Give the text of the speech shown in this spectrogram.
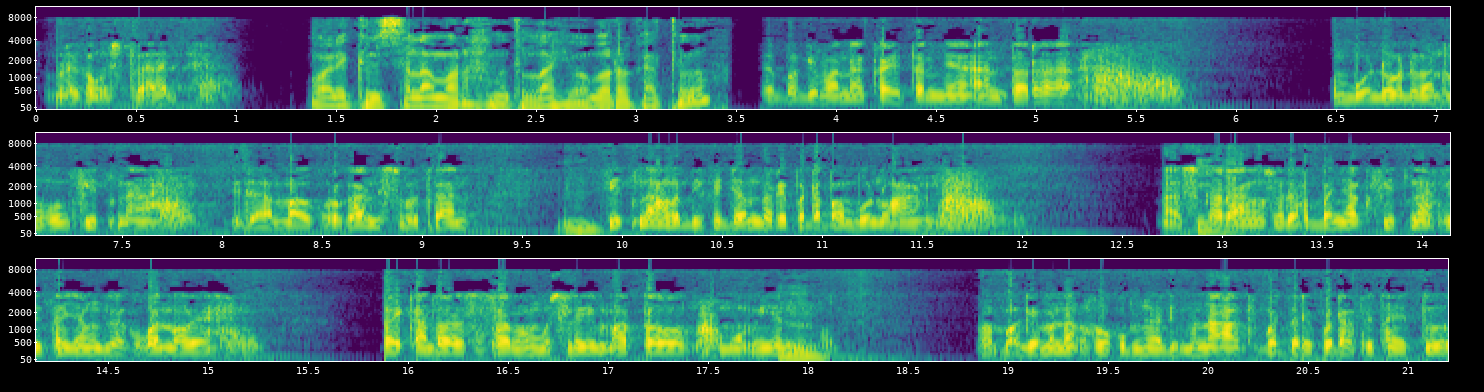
Assalamualaikum Ustaz. Waalaikumsalam warahmatullahi wabarakatuh. Ya, bagaimana kaitannya antara membunuh dengan hukum fitnah? Di dalam Al-Quran disebutkan hmm. fitnah lebih kejam daripada pembunuhan. Nah sekarang hmm. sudah banyak fitnah-fitnah yang dilakukan oleh baik antara sesama muslim atau mukmin. Hmm. Bagaimana hukumnya di mana akibat daripada fitnah itu?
